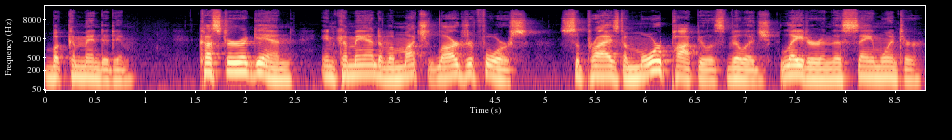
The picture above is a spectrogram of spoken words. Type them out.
but commended him. Custer, again, in command of a much larger force, surprised a more populous village later in this same winter.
